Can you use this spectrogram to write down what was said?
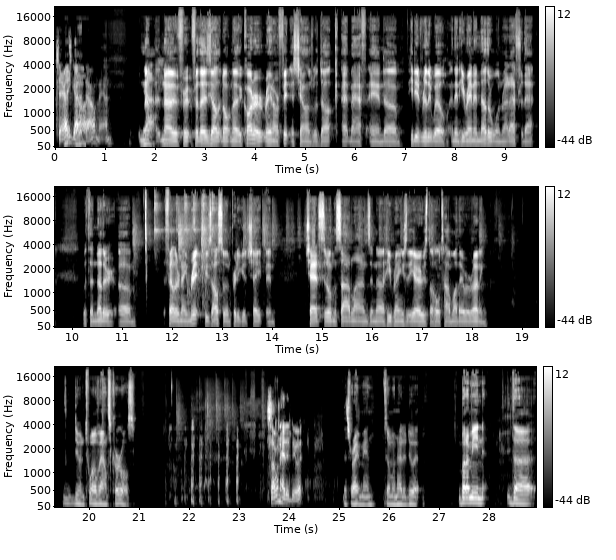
Chad's Thank got God. it down, man. No, yeah. no. For for those y'all that don't know, Carter ran our fitness challenge with Doc at MAF, and um, he did really well. And then he ran another one right after that with another um, feller named Rick, who's also in pretty good shape. And Chad stood on the sidelines, and uh, he ranged the arrows the whole time while they were running, doing twelve ounce curls. Someone had to do it. That's right, man. Someone had to do it. But I mean, the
